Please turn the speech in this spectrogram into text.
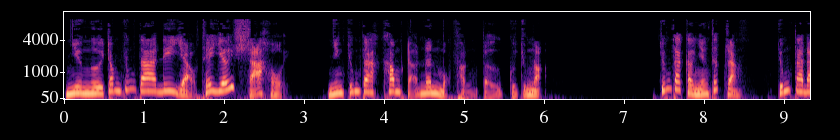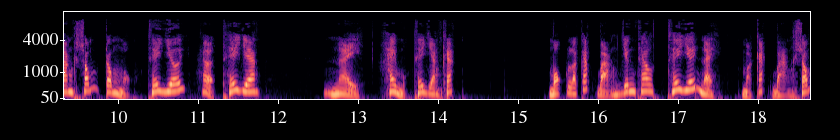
nhiều người trong chúng ta đi vào thế giới xã hội, nhưng chúng ta không trở nên một phần tử của chúng nó. Chúng ta cần nhận thức rằng chúng ta đang sống trong một thế giới hay là thế gian này hay một thế gian khác. Một là các bạn dân theo thế giới này mà các bạn sống,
